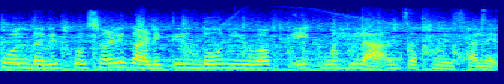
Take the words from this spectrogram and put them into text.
खोल दरीत कोसळली. गाडीतील दोन युवक एक महिला जखमी झालेत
